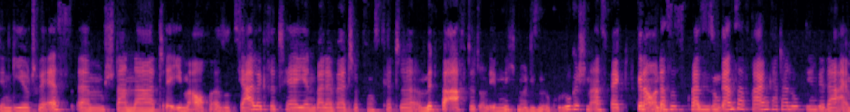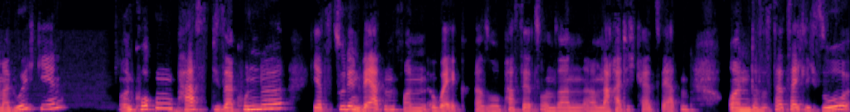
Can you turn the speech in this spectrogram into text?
den GO2S-Standard, ähm, der eben auch äh, soziale Kriterien bei der Wertschöpfungskette mit beachtet und eben nicht nur diesen ökologischen Aspekt. Genau, und das ist quasi so ein ganzer Fragenkatalog, den wir da einmal durchgehen und gucken, passt dieser Kunde jetzt zu den Werten von Awake? Also passt er zu unseren ähm, Nachhaltigkeitswerten? Und das ist tatsächlich so,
